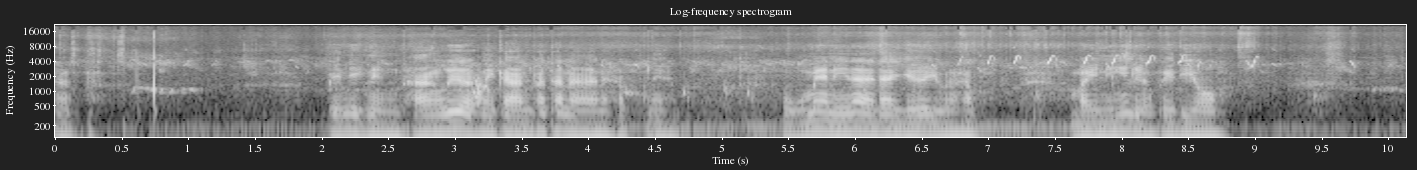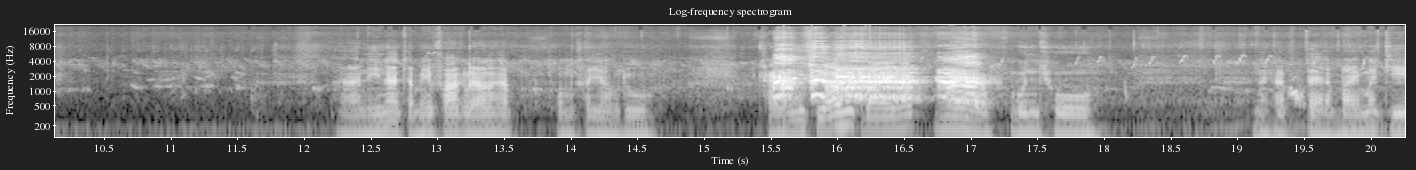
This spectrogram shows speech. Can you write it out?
ครับ เป็นอีกหนึ่งทางเลือกในการพัฒนานะครับเนี่ยโอ้แม่นี้น่าได้เยอะอยู่นะครับ ใบนี้เหลือใบเดียวอันนี้น่าจะไม่ฟักแล้วนะครับ ผมขย่าดูไข่มีเชื้อทุกใบครับแม่บุญชูนะครับ แต่ใบเมื่อกี้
